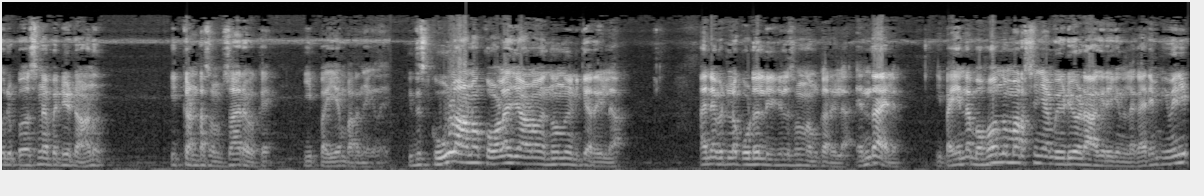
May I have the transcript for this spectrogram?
ഒരു പേഴ്സണെ പറ്റിയിട്ടാണ് ഈ കണ്ട സംസാരമൊക്കെ ഈ പയ്യൻ പറഞ്ഞിരിക്കുന്നത്. ഇത് സ്കൂളാണോ കോളേജാണോ എന്നൊന്നും എനിക്കറിയില്ല. അതിനെ പറ്റിയുള്ള കൂടുതൽ ഡീറ്റെയിൽസ് ഒന്നും നമുക്കറിയില്ല. എന്തായാലും ഈ പയ്യന്റെ മുഖം ഒന്നും മറച്ച് ഞാൻ വീഡിയോ ഇടാൻ ആഗ്രഹിക്കുന്നില്ല. കാര്യം ഇവൻ ഈ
